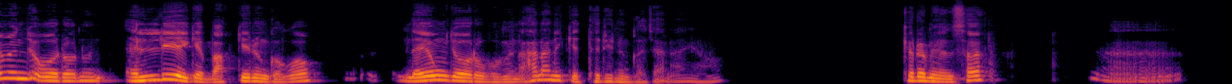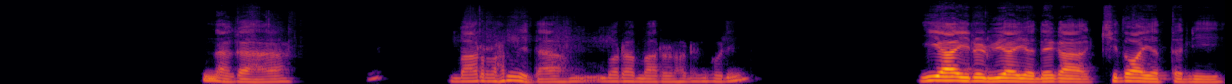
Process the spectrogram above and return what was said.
표면적으로는 엘리에게 맡기는 거고 내용적으로 보면 하나님께 드리는 거잖아요. 그러면서 어 한나가 말을 합니다. 뭐라 말을 하는 거니? "이 아이를 위하여 내가 기도하였더니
